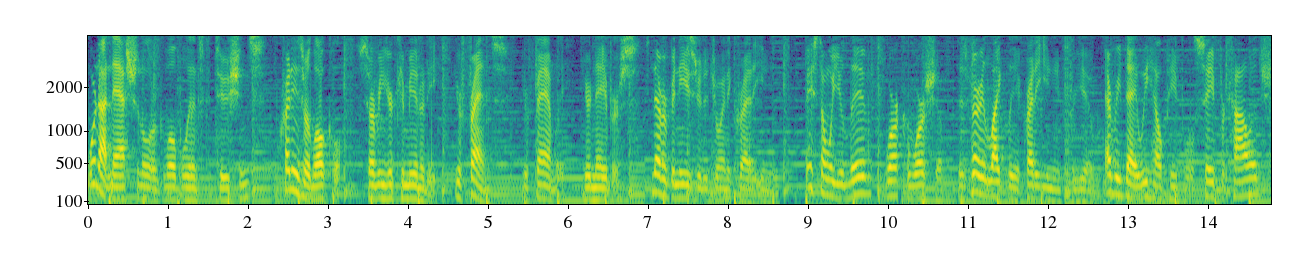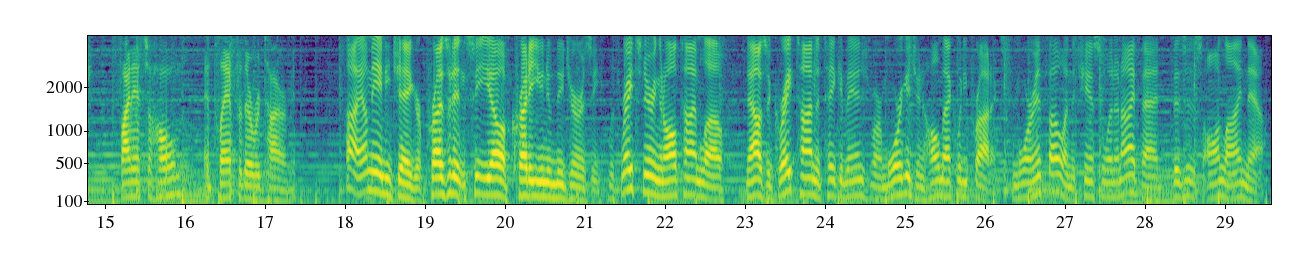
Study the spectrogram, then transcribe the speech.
We're not national or global institutions. Credit unions are local, serving your community, your friends, your family, your neighbors. It's never been easier to join a credit union. Based on where you live, work, or worship, there's very likely a credit union for you. Every day we help people save for college, finance a home, and plan for their retirement. Hi, I'm Andy Jager, President and CEO of Credit Union of New Jersey. With rates nearing an all-time low, now is a great time to take advantage of our mortgage and home equity products. For more info and the chance to win an iPad, visit us online now.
